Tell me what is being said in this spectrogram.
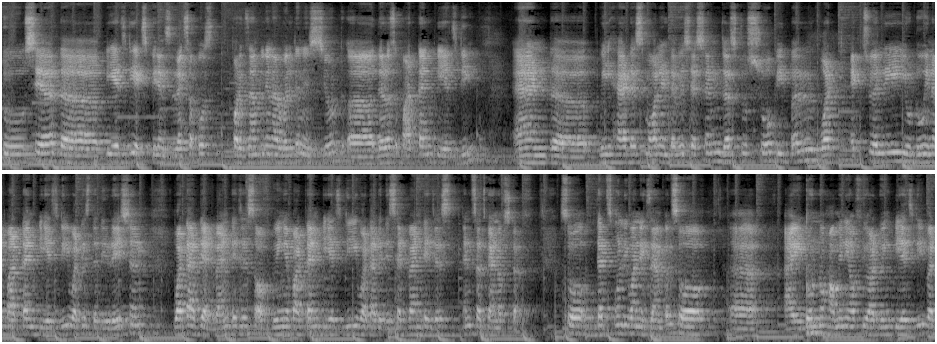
to share the PhD experiences. Like suppose, for example, in our Welten Institute, uh, there was a part-time PhD and uh, we had a small interview session just to show people what actually you do in a part-time PhD, what is the duration, what are the advantages of doing a part-time PhD, what are the disadvantages and such kind of stuff. So that's only one example. So uh, I don't know how many of you are doing PhD, but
